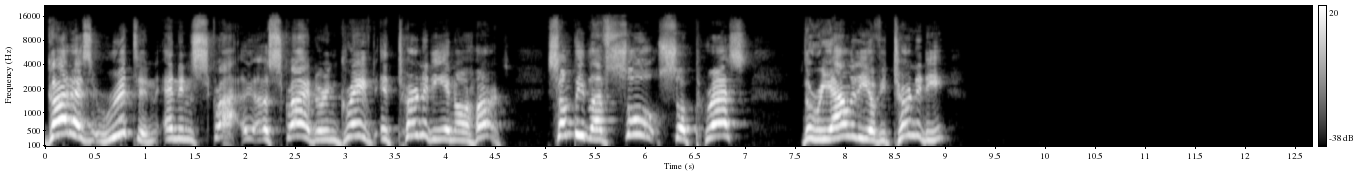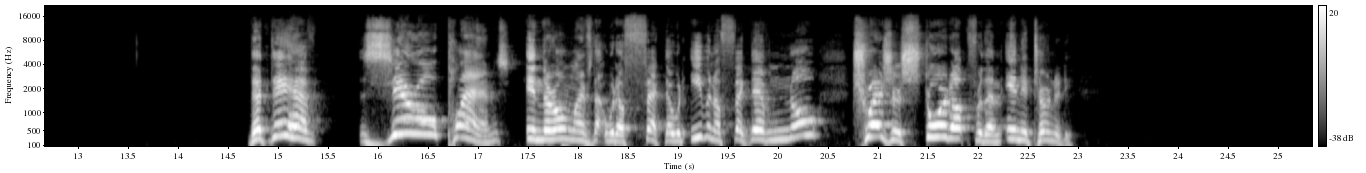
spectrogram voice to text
God has written and inscri- uh, ascribed or engraved eternity in our hearts. Some people have so suppressed the reality of eternity that they have zero plans in their own lives that would affect, that would even affect. They have no treasure stored up for them in eternity.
